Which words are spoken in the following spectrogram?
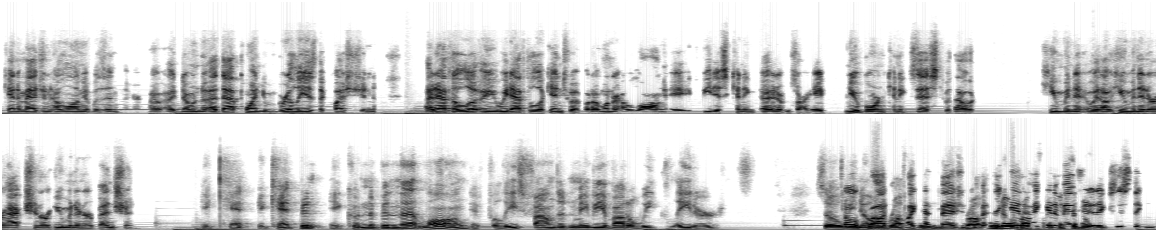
can't imagine how long it was in there. I, I, don't know. At that point, it really is the question. I'd have to look. We'd have to look into it. But I wonder how long a fetus can. Uh, I'm sorry, a newborn can exist without human without human interaction or human intervention. It can't. It can't been. It couldn't have been that long. If police found it maybe about a week later. So we oh, know God, roughly. I can imagine. Rough, I, can't, I can't imagine it existing.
